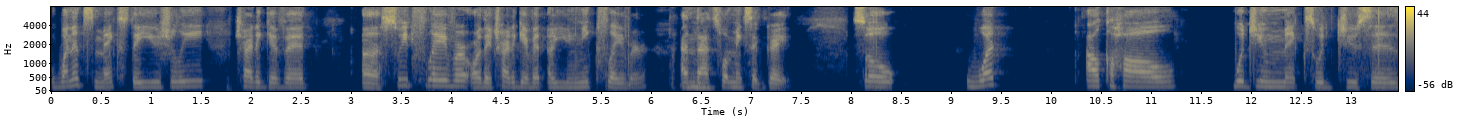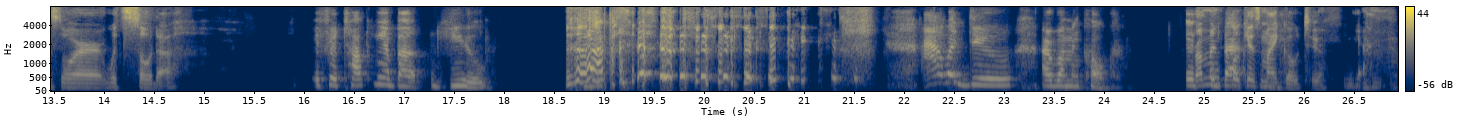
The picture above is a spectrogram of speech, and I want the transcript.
when it's mixed, they usually try to give it a sweet flavor or they try to give it a unique flavor, and Mhm. that's what makes it great. So, what alcohol would you mix with juices or with soda? if you're talking about you I would do a rum and coke it's Rum and Coke is my go-to. Yes,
